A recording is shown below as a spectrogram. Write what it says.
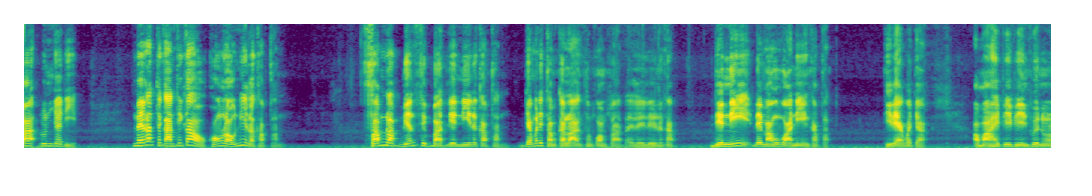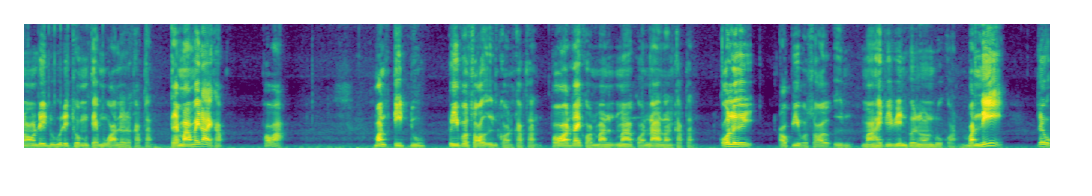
อดุลยเดชในรัชกาลที่เก้าของเรานี่แหละครับท่านสำหรับเหรียญสิบบาทเหรียญนี้นะครับท่านยังไม่ได้ทำการล้างทำความสะอาดอะไรเลยนะครับเหรียญนี้ได้มาเมื่อวานนี้เองครับท่านทีแรกว่าจะ เอามาให้พี่ๆเพื่อนน้องได้ดูได้ชมตั้งแต่เมื่อวานเลยเหรอครับท่าน แต่มาไม่ได้ครับ เพราะว่า มันติดอยู่ปีพศอื่นก่อนครับท่าน เพราะว่าได้ก่อนมันมาก่อนหน้านั้นครับท่าน ก็เลยเอาปีพศอื่น มาให้พี่ๆเพื่อนน้องดูก่อน วันนี้ได้โอ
